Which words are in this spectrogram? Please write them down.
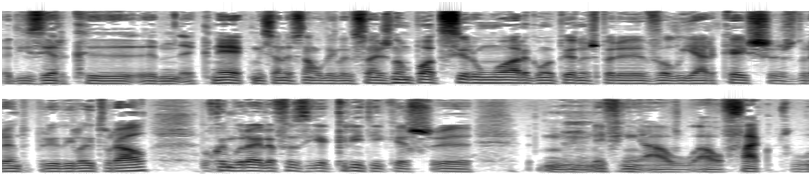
a dizer que a CNE, a Comissão Nacional de Eleições, não pode ser um órgão apenas para avaliar queixas durante o período eleitoral. O Rui Moreira fazia críticas, enfim, ao, ao facto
